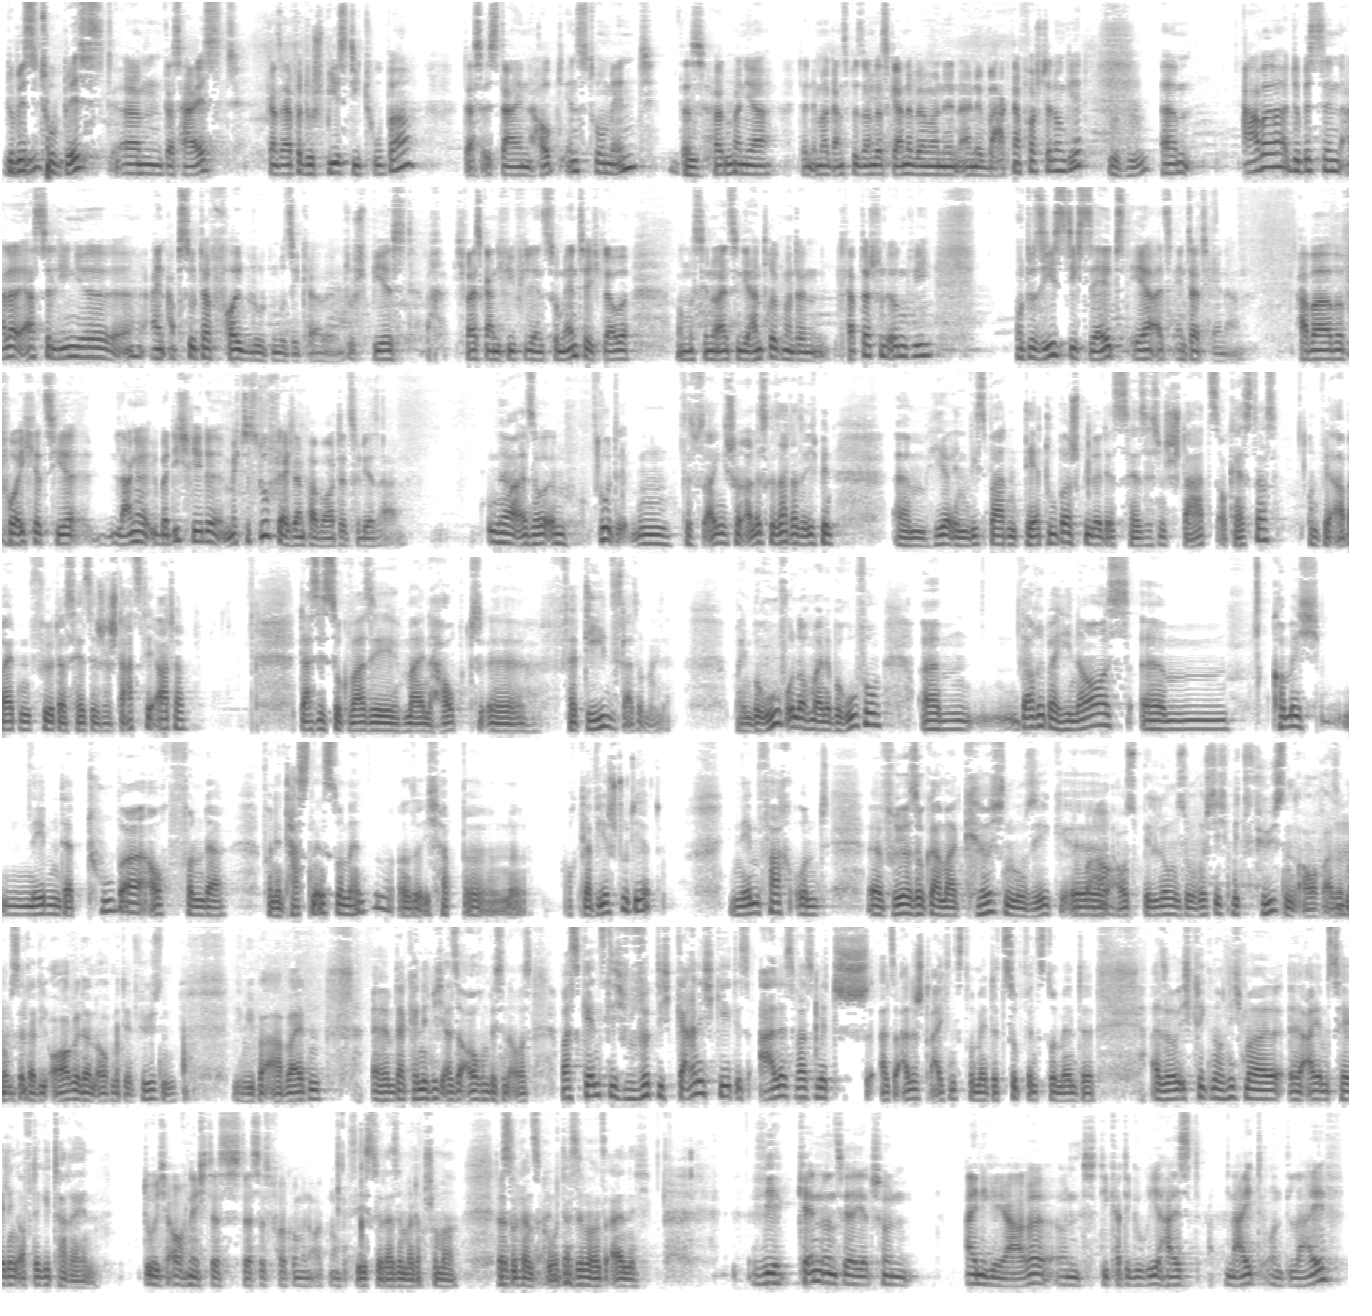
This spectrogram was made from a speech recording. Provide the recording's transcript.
Du bist Tubist, ähm, das heißt, Ganz einfach, du spielst die Tuba. Das ist dein Hauptinstrument. Das mhm. hört man ja dann immer ganz besonders gerne, wenn man in eine Wagner-Vorstellung geht. Mhm. Ähm, aber du bist in allererster Linie äh, ein absoluter Vollblutmusiker. Du spielst, ach, ich weiß gar nicht, wie viele Instrumente. Ich glaube, man muss dir nur eins in die Hand drücken und dann klappt das schon irgendwie. Und du siehst dich selbst eher als Entertainer. Aber bevor ich jetzt hier lange über dich rede, möchtest du vielleicht ein paar Worte zu dir sagen? Ja, also ähm, gut, ähm, das ist eigentlich schon alles gesagt. Also ich bin ähm, hier in Wiesbaden der Tuba-Spieler des Hessischen Staatsorchesters und wir arbeiten für das Hessische Staatstheater. Das ist so quasi mein Hauptverdienst, äh, also meine mein Beruf und auch meine Berufung. Ähm, darüber hinaus ähm, komme ich neben der Tuba auch von der von den Tasteninstrumenten. Also ich habe äh, ne, auch Klavier studiert im Nebenfach und äh, früher sogar mal Kirchenmusik äh, wow. Ausbildung so richtig mit Füßen auch. Also man muss ja da die Orgel dann auch mit den Füßen irgendwie bearbeiten. Ähm, da kenne ich mich also auch ein bisschen aus. Was gänzlich wirklich gar nicht geht, ist alles was mit also alle Streichinstrumente, Zupfinstrumente. Also ich krieg noch nicht mal äh, I am Sailing auf der Gitarre hin. Du, ich auch nicht. Das, das ist vollkommen in Ordnung. Siehst du, da sind wir doch schon mal. Das, das ist so ganz gut. Da sind wir uns einig. Wir kennen uns ja jetzt schon einige Jahre und die Kategorie heißt Night und Live.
